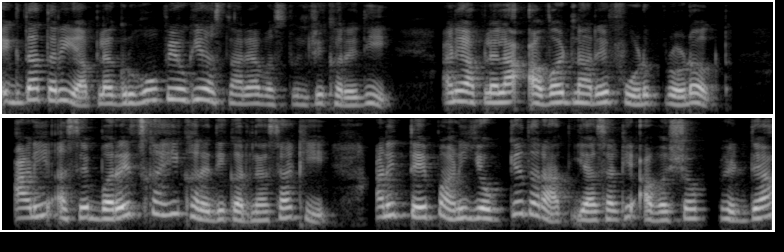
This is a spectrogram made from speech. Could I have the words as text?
एकदा तरी आपल्या गृहोपयोगी असणाऱ्या वस्तूंची खरेदी आणि आपल्याला आवडणारे फूड प्रोडक्ट आणि असे बरेच काही खरेदी करण्यासाठी आणि ते पण योग्य दरात यासाठी आवश्यक भेट द्या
